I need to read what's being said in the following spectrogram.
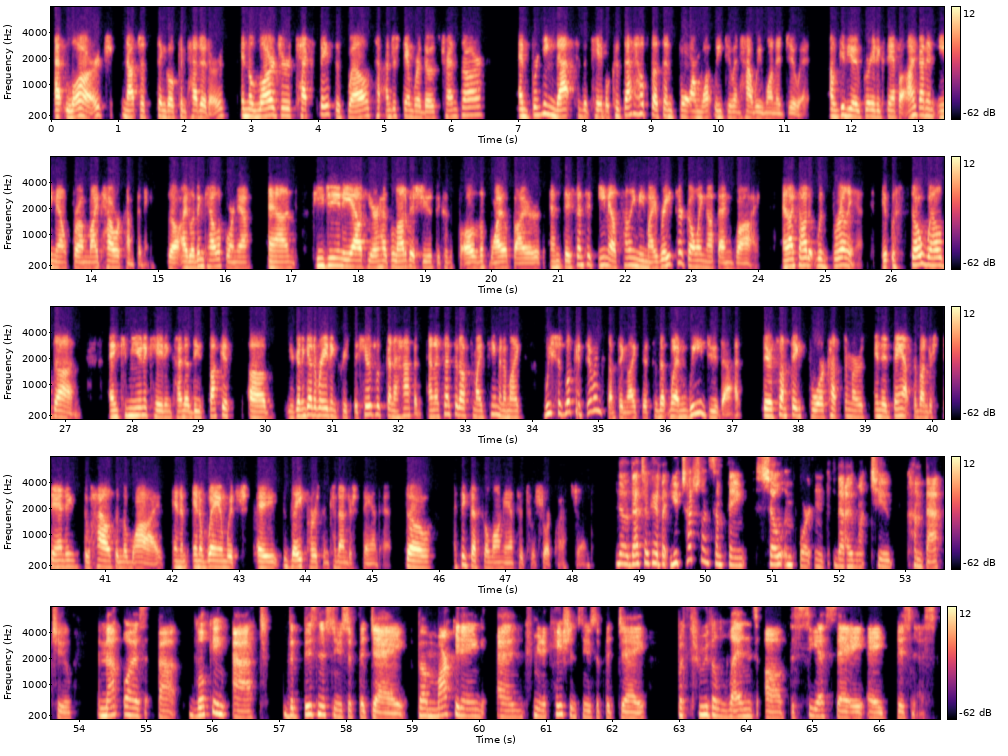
at large, not just single competitors, in the larger tech space as well to understand where those trends are and bringing that to the table because that helps us inform what we do and how we want to do it. I'll give you a great example. I got an email from my power company. So I live in California and PG&E out here has a lot of issues because of all the wildfires. And they sent an email telling me my rates are going up and why. And I thought it was brilliant. It was so well done and communicating kind of these buckets of you're going to get a rate increase, but here's what's going to happen. And I sent it off to my team and I'm like, we should look at doing something like this so that when we do that, there's something for customers in advance of understanding the hows and the whys in a, in a way in which a layperson can understand it. So I think that's the long answer to a short question. No, that's okay. But you touched on something so important that I want to come back to. And that was about looking at the business news of the day, the marketing and communications news of the day, but through the lens of the CSAA business.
